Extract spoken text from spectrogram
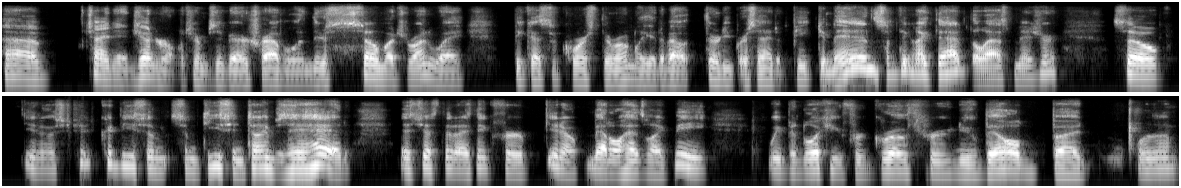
uh, China in general in terms of air travel. And there's so much runway because, of course, they're only at about 30% of peak demand, something like that, the last measure. So, you know, it could be some some decent times ahead. It's just that I think for, you know, metalheads like me, we've been looking for growth through new build, but well,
